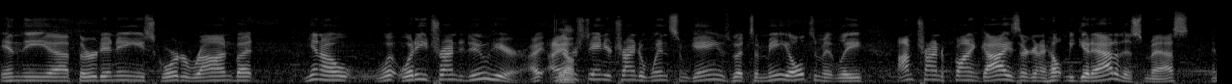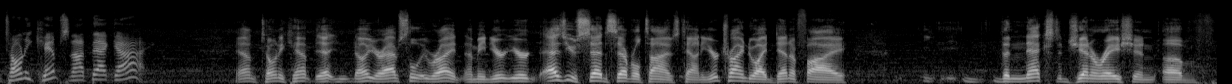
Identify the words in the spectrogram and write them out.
in the uh, third inning. He scored a run, but you know what? What are you trying to do here? I, I Yeah. understand you're trying to win some games, but to me, ultimately, I'm trying to find guys that are going to help me get out of this mess. And Tony Kemp's not that guy. Yeah, Tony Kemp. Yeah, no, you're absolutely right. I mean, you're you're as you said several times, Tony. You're trying to identify the next generation of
